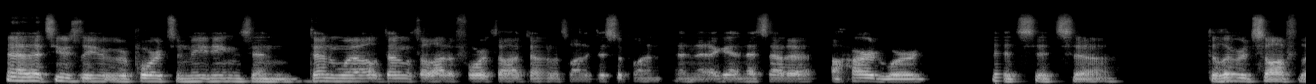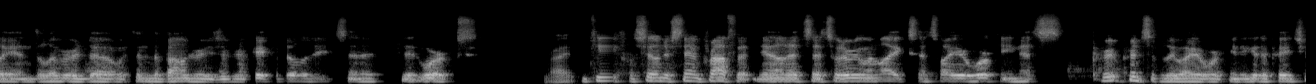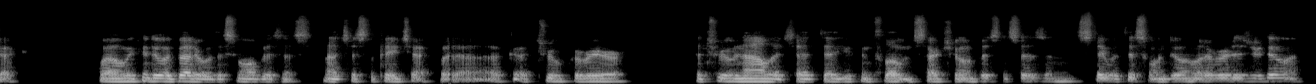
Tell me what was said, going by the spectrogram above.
Yeah, that's usually reports and meetings and done well, done with a lot of forethought, done with a lot of discipline. And again, that's not a, a hard word. It's it's uh, delivered softly and delivered uh, within the boundaries of your capabilities, and it, it works. Right. People should understand profit. You know, that's that's what everyone likes. That's why you're working. That's principally why you're working to get a paycheck. Well, we can do it better with a small business, not just the paycheck, but a, a, a true career, a true knowledge that uh, you can float and start your own businesses and stay with this one doing whatever it is you're doing.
